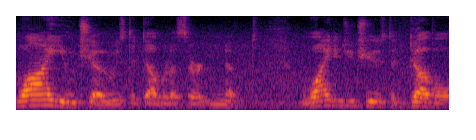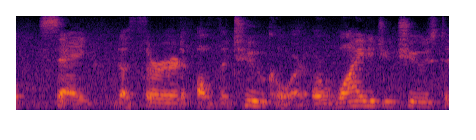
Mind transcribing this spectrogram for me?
why you chose to double a certain note. Why did you choose to double, say, the third of the two chord? Or why did you choose to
